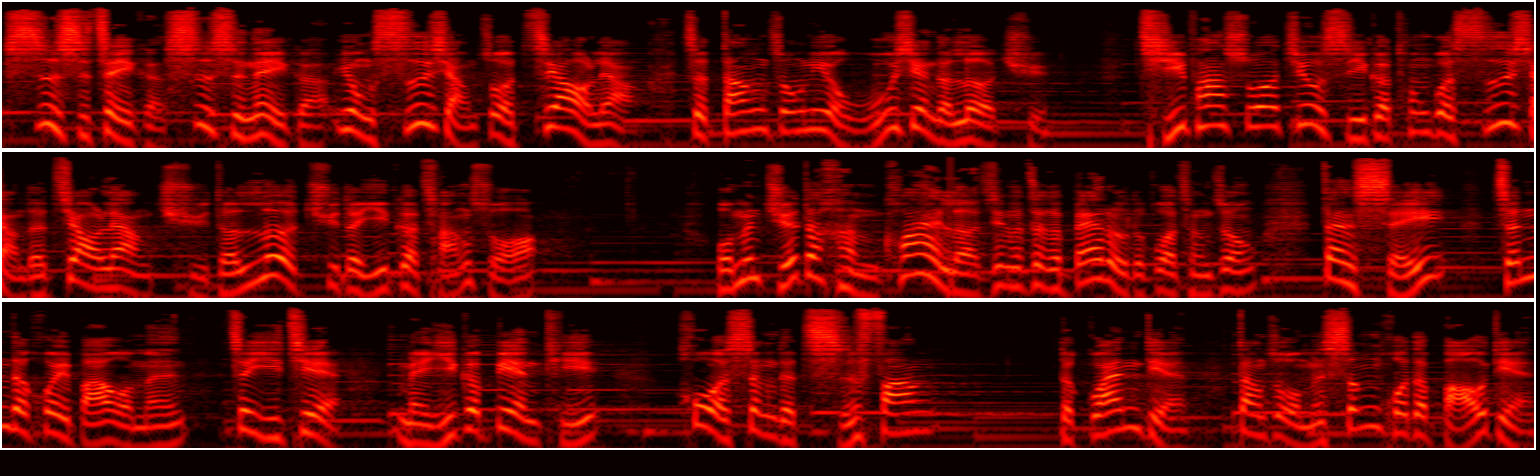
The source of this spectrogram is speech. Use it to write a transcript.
试试这个，试试那个，用思想做较量，这当中你有无限的乐趣。奇葩说就是一个通过思想的较量取得乐趣的一个场所。我们觉得很快乐，进入这个 battle 的过程中，但谁真的会把我们这一届每一个辩题获胜的持方的观点当做我们生活的宝典？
